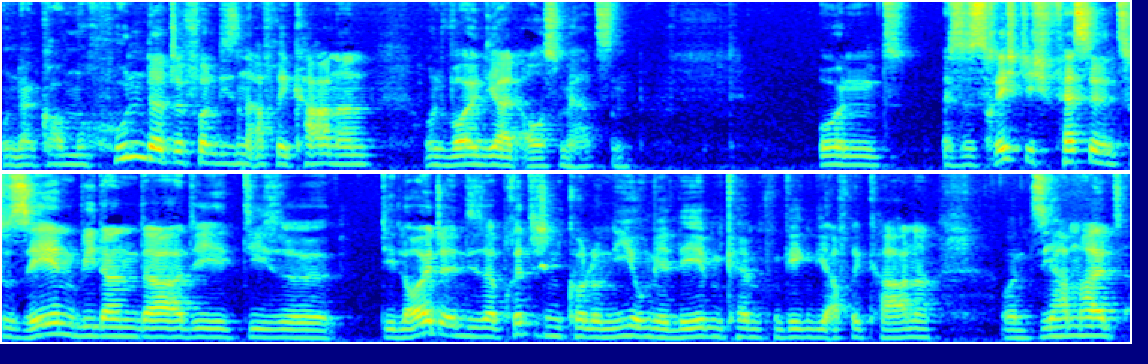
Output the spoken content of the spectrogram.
Und dann kommen hunderte von diesen Afrikanern und wollen die halt ausmerzen. Und es ist richtig fesselnd zu sehen, wie dann da die, diese, die Leute in dieser britischen Kolonie um ihr Leben kämpfen gegen die Afrikaner. Und sie haben halt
